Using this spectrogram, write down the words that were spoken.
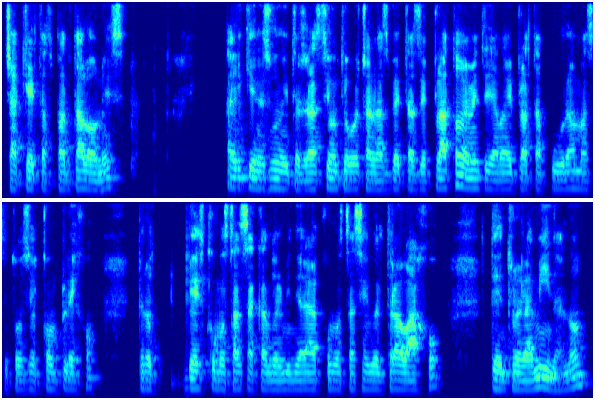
chaquetas, pantalones. Ahí tienes una interrelación, te muestran las vetas de plata. Obviamente ya no hay plata pura, más que todo es el complejo, pero ves cómo están sacando el mineral, cómo está haciendo el trabajo dentro de la mina, ¿no?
